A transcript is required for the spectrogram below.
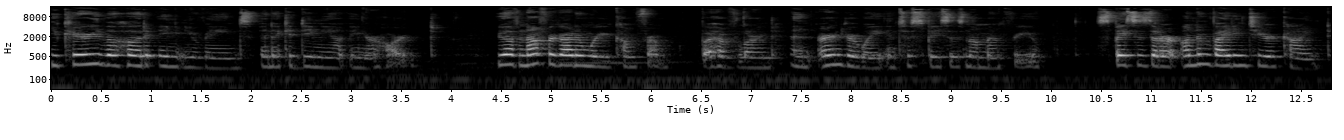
You carry the hood in your veins and academia in your heart. You have not forgotten where you come from, but have learned and earned your way into spaces not meant for you. Spaces that are uninviting to your kind.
